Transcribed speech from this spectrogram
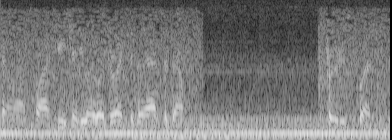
Uh, Fox, you said you want to go directly to the Astrodome? Brutus question.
